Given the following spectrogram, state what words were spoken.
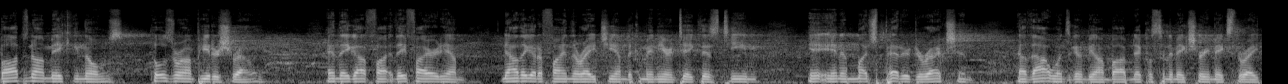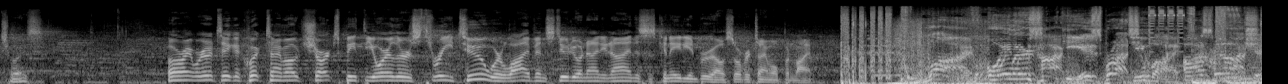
Bob's not making those. Those were on Peter Chiarelli, and they got fi- they fired him. Now they got to find the right GM to come in here and take this team in, in a much better direction. Now that one's going to be on Bob Nicholson to make sure he makes the right choice. All right, we're going to take a quick timeout. Sharks beat the Oilers 3 2. We're live in Studio 99. This is Canadian Brewhouse Overtime Open Line. Live Oilers hockey is brought to you by Osmond Auction.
